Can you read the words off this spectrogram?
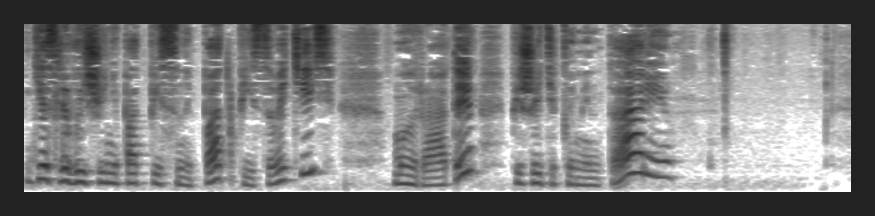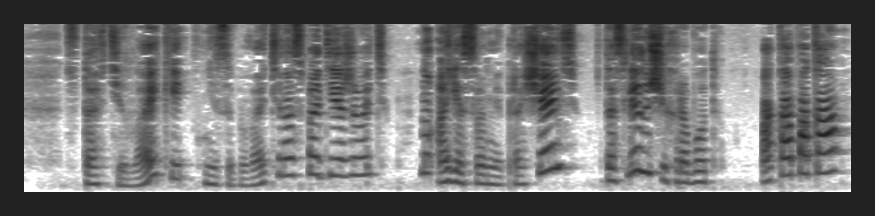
Если вы еще не подписаны, подписывайтесь. Мы рады. Пишите комментарии. Ставьте лайки. Не забывайте нас поддерживать. Ну, а я с вами прощаюсь. До следующих работ. Пока-пока!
